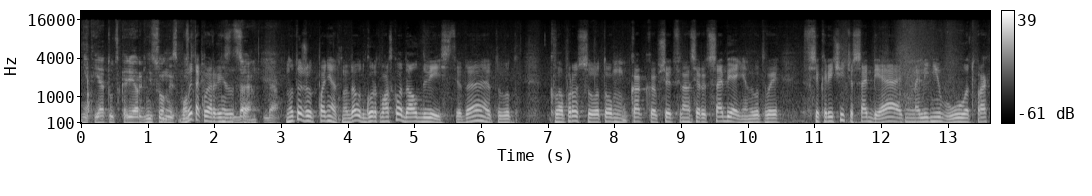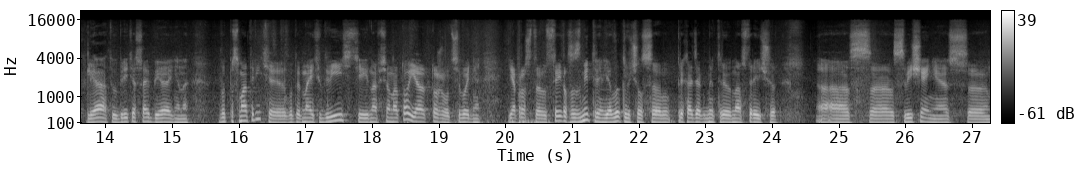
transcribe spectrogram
Нет, я тут скорее организационный спонсор. Вы такой организационный. Да, да. Ну, тоже вот понятно, да, вот город Москва дал 200, да, это вот к вопросу о том, как все это финансирует Собянин. Вот вы все кричите Собянина, ленивот, проклятый, уберите Собянина. Вот посмотрите вот на эти 200 и на все на то. Я тоже вот сегодня, я просто встретился с Дмитрием, я выключился, приходя к Дмитрию на встречу с э, совещания с э,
